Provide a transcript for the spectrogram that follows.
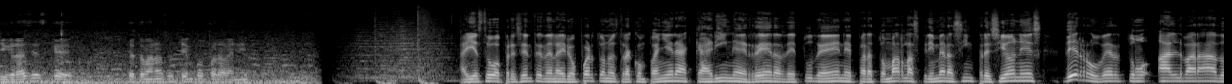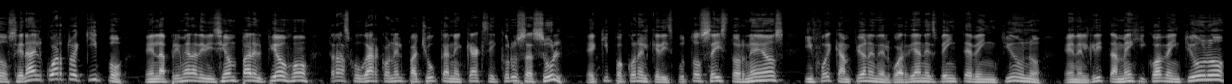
Y gracias que, que tomaron su tiempo para venir. Ahí estuvo presente en el aeropuerto nuestra compañera Karina Herrera de TUDN para tomar las primeras impresiones de Roberto Alvarado. Será el cuarto equipo en la primera división para el Piojo tras jugar con el Pachuca, Necaxa y Cruz Azul, equipo con el que disputó seis torneos y fue campeón en el Guardianes 2021. En el Grita México A21,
